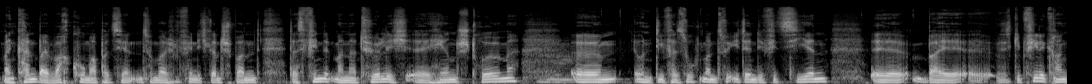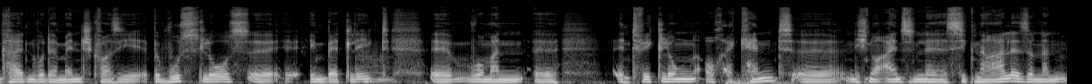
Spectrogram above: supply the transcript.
Man kann bei Wachkoma-Patienten zum Beispiel, finde ich ganz spannend, das findet man natürlich äh, Hirnströme mhm. ähm, und die versucht man zu identifizieren. Äh, bei, äh, es gibt viele Krankheiten, wo der Mensch quasi bewusstlos äh, im Bett liegt, mhm. äh, wo man äh, Entwicklungen auch erkennt, nicht nur einzelne Signale, sondern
